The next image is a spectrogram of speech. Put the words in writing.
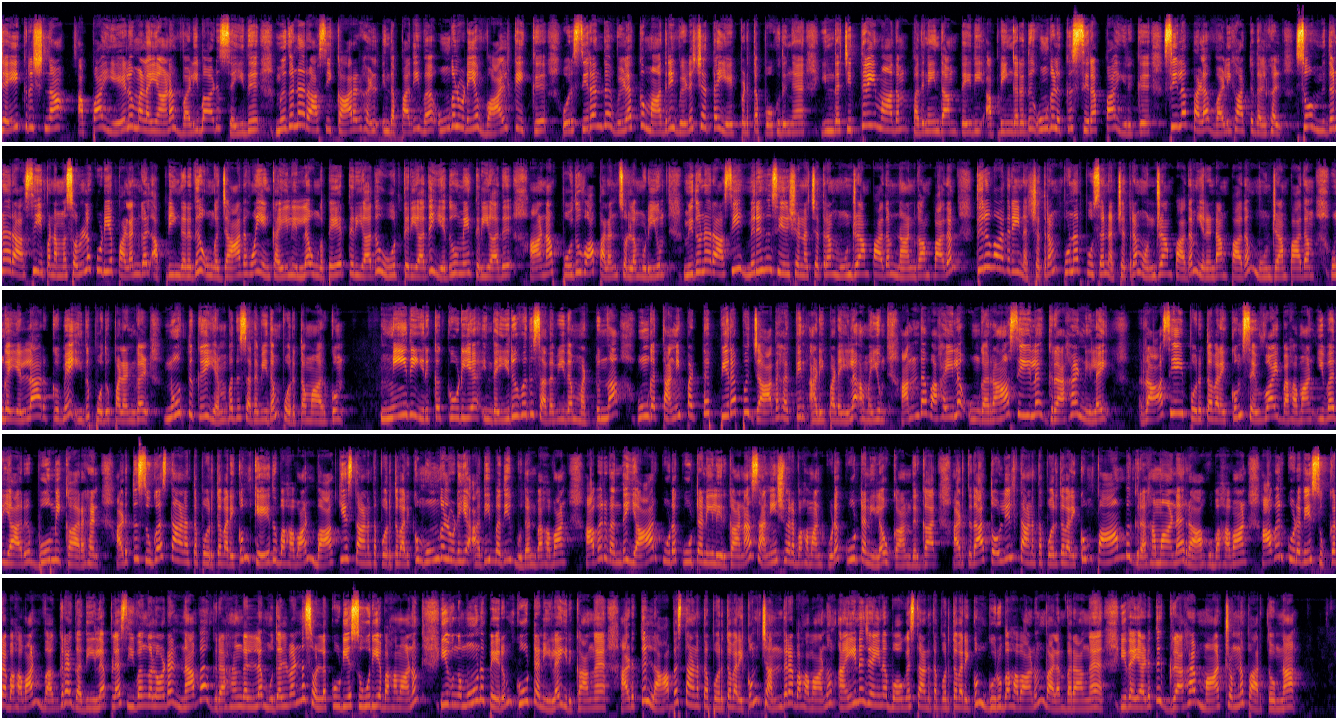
ஜெய் கிருஷ்ணா அப்பா ஏழுமலையான வழிபாடு செய்து மிதுன ராசிக்காரர்கள் இந்த பதிவை உங்களுடைய வாழ்க்கைக்கு ஒரு சிறந்த விளக்கு மாதிரி வெளிச்சத்தை ஏற்படுத்த போகுதுங்க. இந்த சித்திரை மாதம் பதினைந்தாம் தேதி அப்படிங்கிறது உங்களுக்கு சிறப்பாக இருக்குது சில பல வழிகாட்டுதல்கள். ஸோ மிதுன ராசி இப்போ நம்ம சொல்லக்கூடிய பலன்கள் அப்படிங்கிறது உங்கள் ஜாதகம் என் கையில் இல்லை. உங்கள் பேர் தெரியாது ஊர் தெரியாது எதுவுமே தெரியாது. ஆனால் பொதுவாக பலன் சொல்ல முடியும். மிதுன ராசி மிருக சீரிஷ நட்சத்திரம் மூன்றாம் பாதம் நான்காம் பாதம் திருவாதிரை நட்சத்திரம் புனர்பூச நட்சத்திரம் ஒன்றாம் பாதம் இரண்டாம் பாதம் மூன்றாம் பாதம். உங்கள் எல்லாருக்குமே இது பொது பலன்கள். நூற்றுக்கு எண்பது சதவீதம் பொருத்தமாக இருக்கும். மீதி இருக்கக்கூடிய இந்த இருபது சதவீதம் மட்டும்தான் உங்கள் தனிப்பட்ட பிறப்பு ஜாதகத்தின் அடிப்படையில் அமையும். அந்த வகையில் உங்கள் ராசியில் கிரக நிலை ராசியை பொறுத்த வரைக்கும் செவ்வாய் பகவான் இவர் யாரு? பூமிக்காரகன். அடுத்து சுகஸ்தானத்தை பொறுத்த வரைக்கும் கேது பகவான் பாக்கியஸ்தானத்தை பொறுத்த வரைக்கும் உங்களுடைய அதிபதி புதன் பகவான். அவர் வந்து யார் கூட கூட்டணியில் இருக்கானா சனீஸ்வர பகவான் கூட கூட்டணியில் உட்கார்ந்திருக்கார். அடுத்ததா தொழில் ஸ்தானத்தை பொறுத்த வரைக்கும் பாம்பு கிரகமான ராகு பகவான். அவர் கூடவே சுக்கிர பகவான் வக்ரகதியில ப்ளஸ் இவங்களோட நவ கிரகங்கள்ல முதல்வன்னு சொல்லக்கூடிய சூரிய பகவானும் இவங்க மூணு பேரும் கூட்டணியில் இருக்காங்க. அடுத்து லாபஸ்தானத்தை பொறுத்த வரைக்கும் சந்திர பகவானும் ஐன ஜெயின போகஸ்தானத்தை பொறுத்த வரைக்கும் குரு பகவானும் வலம் வராங்க. இதை அடுத்து கிரக மாற்றம்னு பார்த்தோம்னா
